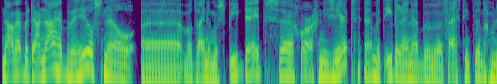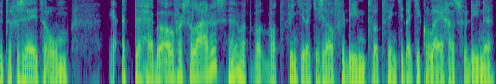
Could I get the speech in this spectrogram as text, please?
Nou, we hebben, daarna hebben we heel snel eh, wat wij noemen speed dates eh, georganiseerd. Eh, met iedereen hebben we 15, 20 minuten gezeten om ja, het te hebben over salaris. Hè. Wat, wat, wat vind je dat je zelf verdient? Wat vind je dat je collega's verdienen?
